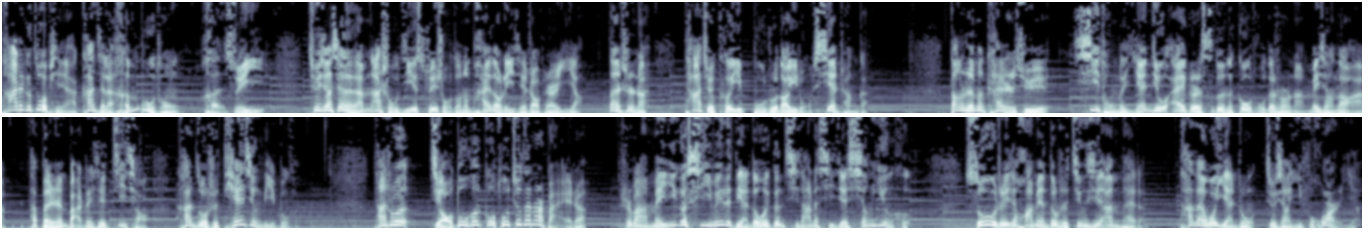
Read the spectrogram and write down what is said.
他这个作品啊看起来很普通、很随意，就像现在咱们拿手机随手都能拍到的一些照片一样。但是呢，他却可以捕捉到一种现场感。当人们开始去。系统的研究埃格尔斯顿的构图的时候呢，没想到啊，他本人把这些技巧看作是天性的一部分。他说，角度和构图就在那儿摆着，是吧？每一个细微的点都会跟其他的细节相应和，所有这些画面都是精心安排的。他在我眼中就像一幅画一样。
